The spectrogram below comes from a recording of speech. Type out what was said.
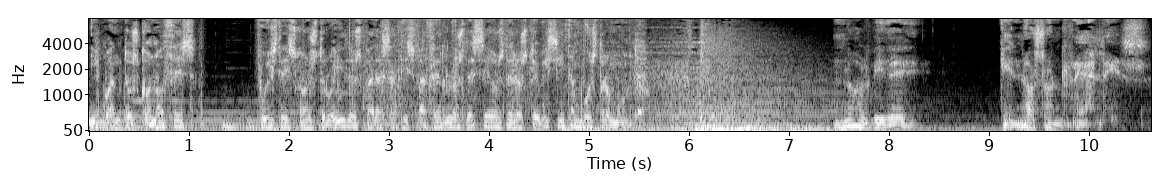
y cuantos conoces, fuisteis construidos para satisfacer los deseos de los que visitan vuestro mundo. No olvide que no son reales.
